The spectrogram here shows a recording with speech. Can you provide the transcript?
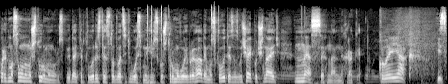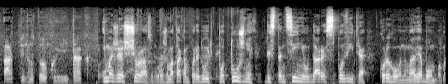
Перед масованими штурмами, розповідають артилеристи 128-ї гірсько-штурмової бригади, московити зазвичай починають не з сигнальних ракет. Коли як? Із артпідготовкою і так. І майже щоразу ворожим атакам передують потужні дистанційні удари з повітря коригованими авіабомбами.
